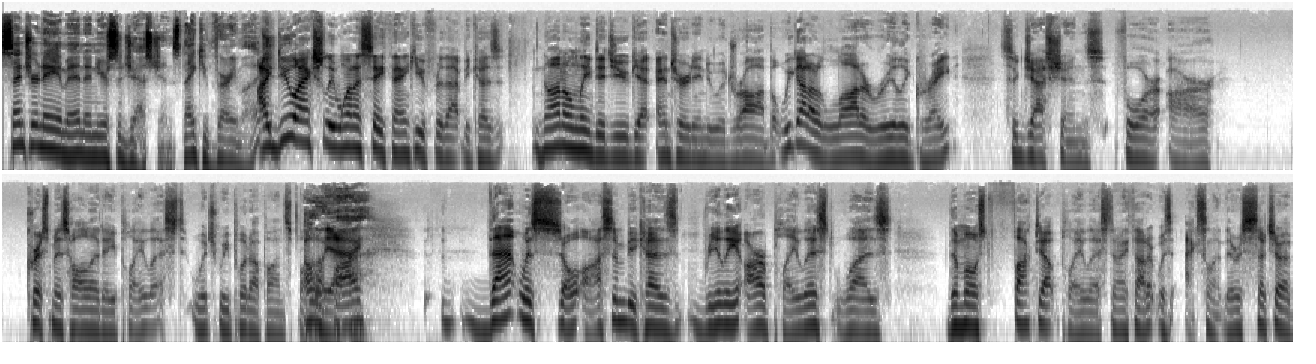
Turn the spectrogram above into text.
sent your name in and your suggestions. Thank you very much. I do actually want to say thank you for that because not only did you get entered into a draw, but we got a lot of really great suggestions for our Christmas holiday playlist, which we put up on Spotify. Oh, yeah. That was so awesome because really our playlist was the most fucked up playlist and I thought it was excellent. There was such a,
